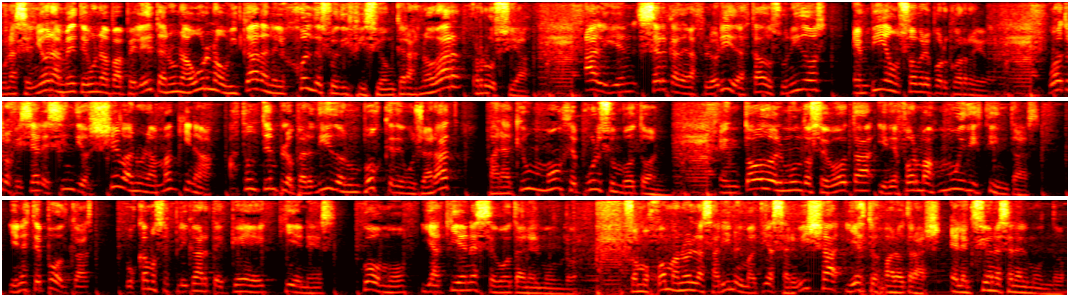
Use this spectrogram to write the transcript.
Una señora mete una papeleta en una urna ubicada en el hall de su edificio en Krasnodar, Rusia. Alguien, cerca de la Florida, Estados Unidos, envía un sobre por correo. Cuatro oficiales indios llevan una máquina hasta un templo perdido en un bosque de Gujarat para que un monje pulse un botón. En todo el mundo se vota y de formas muy distintas. Y en este podcast buscamos explicarte qué, quiénes, cómo y a quiénes se vota en el mundo. Somos Juan Manuel Lazarino y Matías Servilla y esto es Balotrash, Elecciones en el Mundo.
